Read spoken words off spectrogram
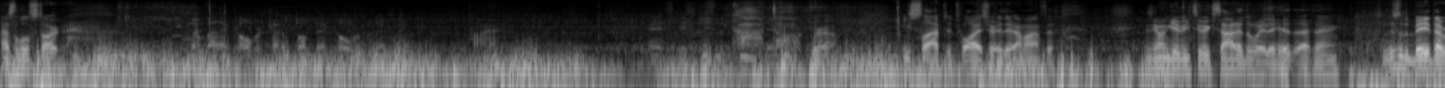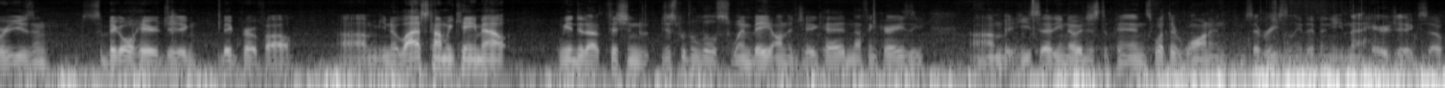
That's a little start. You come by that culvert, try to bump that culvert with that thing. All right. And it's, it's God, dog, bro. He slapped it twice right there. I might have to... He's gonna get me too excited the way they hit that thing. So this is the bait that we're using. It's a big old hair jig, big profile. Um, you know, last time we came out, we ended up fishing just with a little swim bait on the jig head, nothing crazy. Um, but he said, you know, it just depends what they're wanting. He said recently they've been eating that hair jig. So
